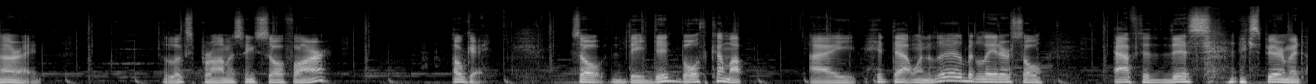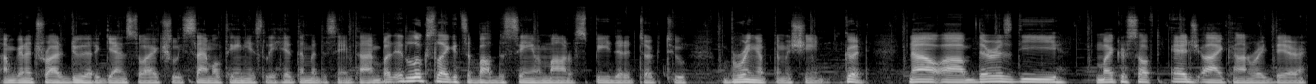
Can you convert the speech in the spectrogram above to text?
All right, looks promising so far. Okay, so they did both come up. I hit that one a little bit later, so after this experiment, I'm gonna try to do that again so I actually simultaneously hit them at the same time, but it looks like it's about the same amount of speed that it took to bring up the machine. Good. Now, um, there is the Microsoft Edge icon right there.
